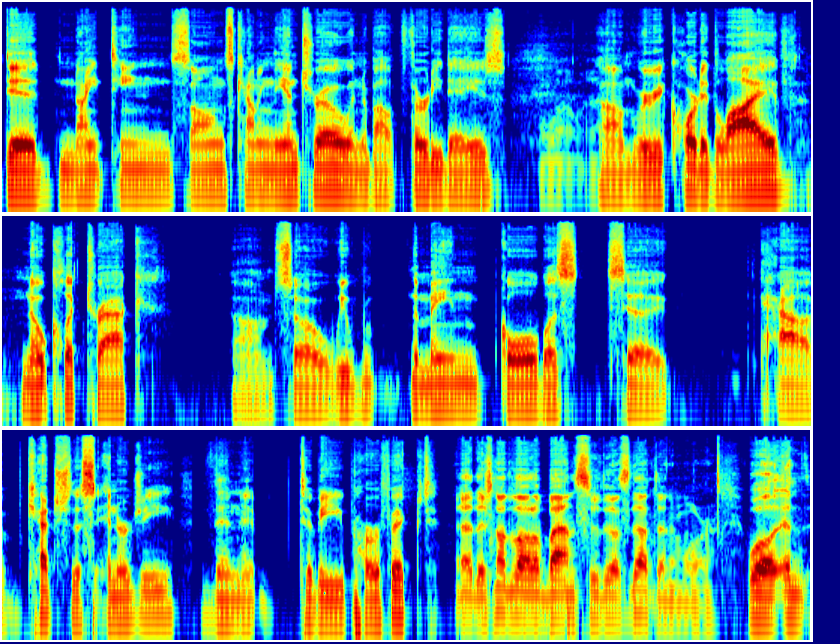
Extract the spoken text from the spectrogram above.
did 19 songs, counting the intro, in about 30 days. wow, yeah. Um, we recorded live, no click track. Um, so we the main goal was to have catch this energy, then it to be perfect. Yeah, there's not a lot of bands who does that anymore. Well, and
